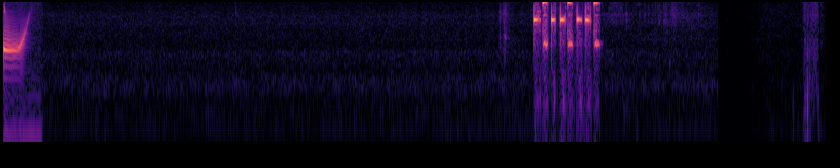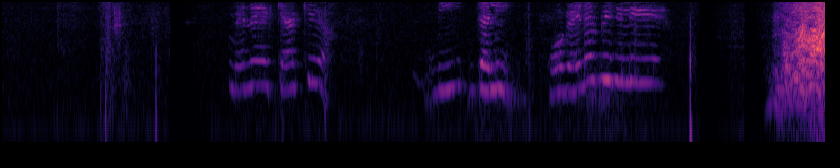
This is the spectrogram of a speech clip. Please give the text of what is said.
はい。क्या किया? बी जली। हो गई ना बिजली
